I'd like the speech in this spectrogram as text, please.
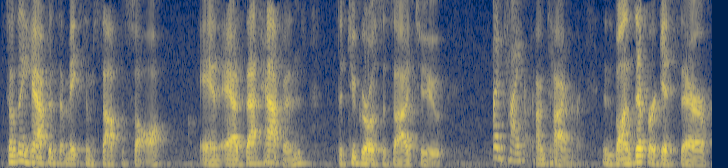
something happens that makes them stop the saw. And as that happens, the two girls decide to Untie her. untie her. And Von Zipper gets there,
